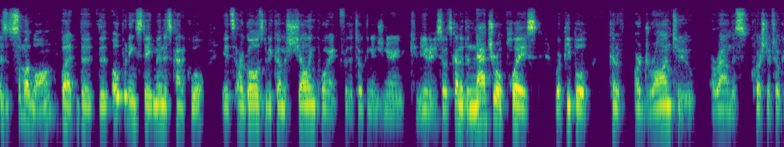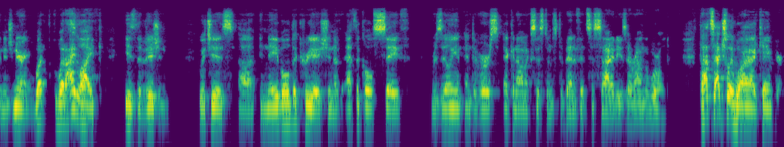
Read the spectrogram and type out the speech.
is somewhat long, but the the opening statement is kind of cool. It's our goal is to become a Schelling point for the token engineering community. So it's kind of the natural place where people kind of are drawn to around this question of token engineering. What what I like is the vision, which is uh, enable the creation of ethical, safe, resilient, and diverse economic systems to benefit societies around the world. That's actually why I came here.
